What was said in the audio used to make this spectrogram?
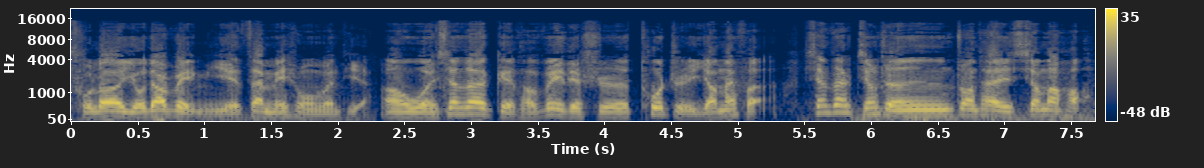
除了有点萎靡，再没什么问题。嗯，我现在给它喂的是脱脂羊奶粉。现在精神状态相当好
